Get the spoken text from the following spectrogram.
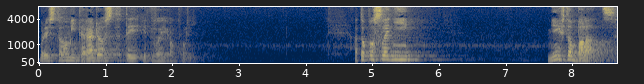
Budeš z toho mít radost ty i tvoji okolí. A to poslední, měj v tom balanc.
